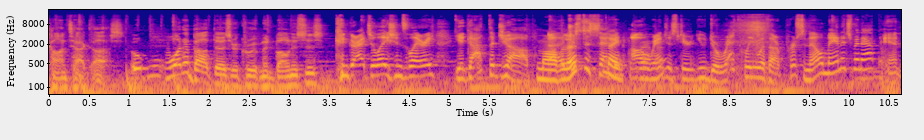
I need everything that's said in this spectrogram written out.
contact us. Uh, What about those recruitment bonuses? Congratulations, Larry. You got the job. Uh, Marvelous. just a second, Thank you I'll very register you directly with our personnel management app and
